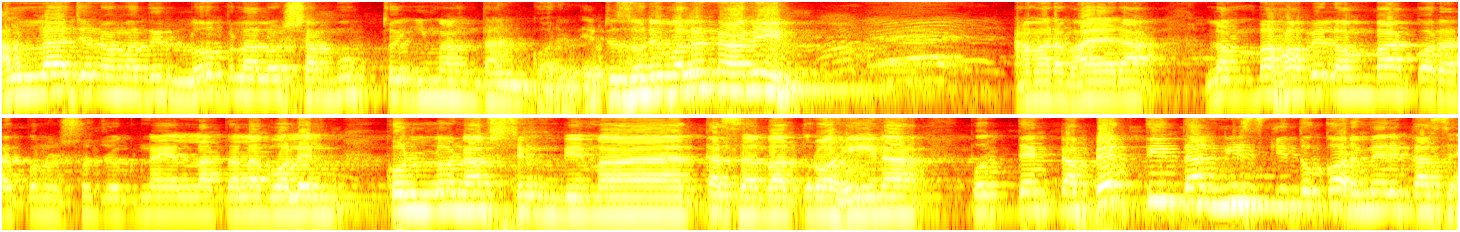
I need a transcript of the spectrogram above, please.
আল্লাহ যেন আমাদের লোভ লালসা মুক্ত ইমান দান করেন। একটু জোরে বলেন না, আমিন। আমার ভাইয়েরা লম্বা হবে, লম্বা করার কোনো সুযোগ নাই। আল্লাহ তালা বলেন, কুল্লু নাফসিন বিমা কাসাবাত রহিনা। প্রত্যেকটা ব্যক্তি তার নিষ্কৃত কর্মের কাছে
